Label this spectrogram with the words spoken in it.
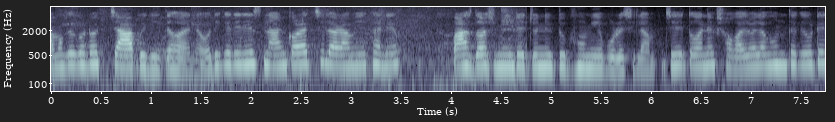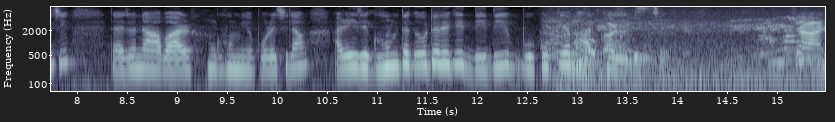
আমাকে কোনো চাপই নিতে হয় না। ওদিকে দিদি স্নান করাচ্ছিল আর আমি এখানে পাঁচ দশ মিনিটের জন্য একটু ঘুমিয়ে পড়েছিলাম। যেহেতু অনেক সকালবেলা ঘুম থেকে উঠেছি তাই জন্য আবার ঘুমিয়ে পড়েছিলাম। আর এই যে ঘুম থেকে উঠে দেখি দিদি বুকুকে ভাত খাইয়ে দিচ্ছে। চান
